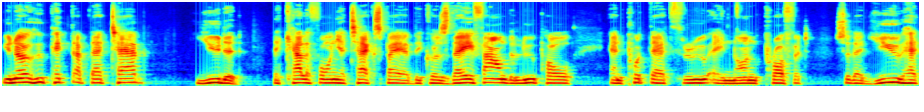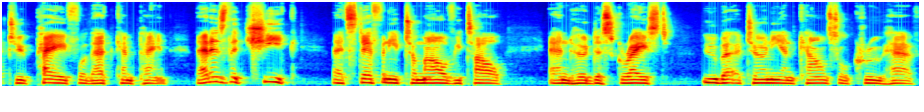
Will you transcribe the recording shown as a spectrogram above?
You know who picked up that tab? You did, the California taxpayer, because they found a loophole and put that through a non-profit so that you had to pay for that campaign. That is the cheek that Stephanie Tomal Vitale and her disgraced Uber attorney and counsel crew have.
